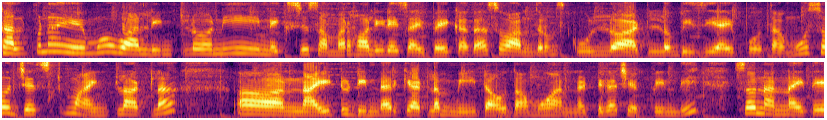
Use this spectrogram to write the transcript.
Kalpana ఏమో వాళ్ళ ఇంట్లోని నెక్స్ట్ సమ్మర్ హాలిడేస్ అయిపోయాయి కదా సో అందరం స్కూల్లో వాటిల్లో బిజీ అయిపోతాము. సో జస్ట్ మా ఇంట్లో అట్లా నైట్ డిన్నర్కి అట్లా మీట్ అవుదాము అన్నట్టుగా చెప్పింది. సో నన్ను అయితే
